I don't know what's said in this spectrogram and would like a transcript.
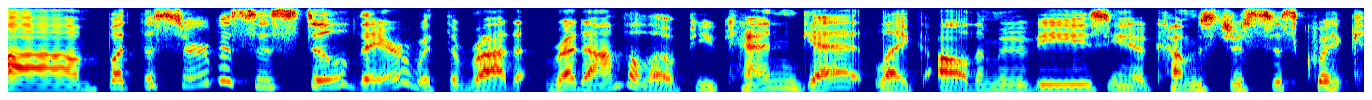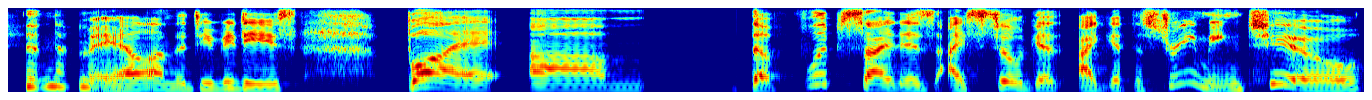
Um, but the service is still there with the red, red envelope. You can get like all the movies, you know, comes just as quick in the mail on the DVDs. But um, the flip side is I still get, I get the streaming too.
